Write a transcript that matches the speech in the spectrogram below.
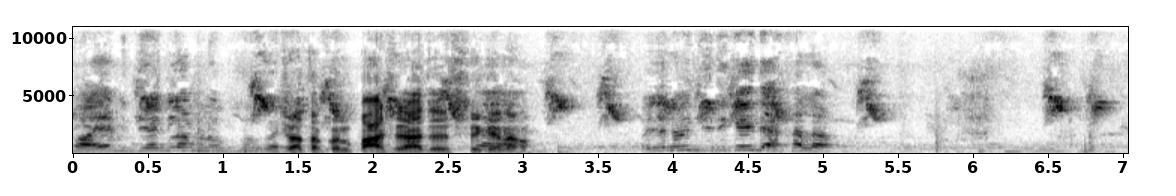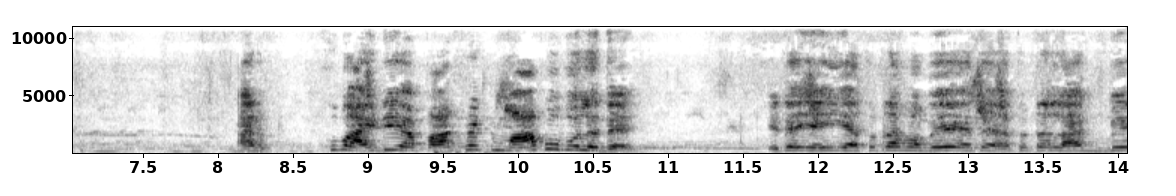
হয় আমি দেখলাম লক্ষ্য করে। যতক্ষণ পাশে আছে শিখে নাও। ওই জন্য আমি দিদিকেই দেখালাম। আর খুব আইডিয়া পারফেক্ট মাপও বলে দেয়। এটা এই এতটা হবে এটা এতটা লাগবে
